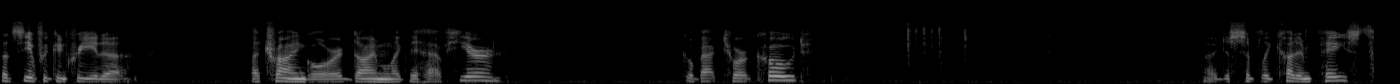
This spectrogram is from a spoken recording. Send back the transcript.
let's see if we can create a, a triangle or a diamond like they have here. Go back to our code. I just simply cut and paste.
